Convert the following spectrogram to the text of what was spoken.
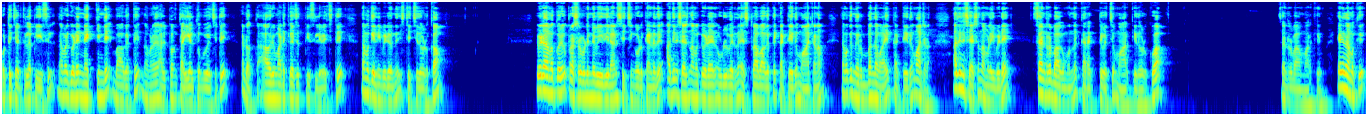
ഒട്ടിച്ചെടുത്തുള്ള പീസിൽ നമുക്കിവിടെ നെക്കിന്റെ ഭാഗത്ത് നമ്മൾ അല്പം തയ്യൽ തുമ്പ് വെച്ചിട്ട് കണ്ടോ? ആ ഒരു മടക്കി വെച്ച പീസിൽ വെച്ചിട്ട് നമുക്ക് ഇനി ഇവിടെ ഒന്ന് സ്റ്റിച്ച് ചെയ്ത് കൊടുക്കാം. ഇവിടെ നമുക്കൊരു പ്രഷർ വുഡിന്റെ രീതിയിലാണ് സ്റ്റിച്ചിങ് കൊടുക്കേണ്ടത്. അതിനുശേഷം നമുക്ക് ഇവിടെ ഉള്ളിൽ വരുന്ന എക്സ്ട്രാ ഭാഗത്തെ കട്ട് ചെയ്ത് മാറ്റണം. നമുക്ക് നിർബന്ധമായും കട്ട് ചെയ്ത് മാറ്റണം. അതിനുശേഷം നമ്മളിവിടെ സെന്റർ ഭാഗം ഒന്ന് കറക്റ്റ് വെച്ച് മാർക്ക് ചെയ്ത് കൊടുക്കുക. സെന്റർ ഭാഗം മാർക്ക് ചെയ്യുന്നു. ഇനി നമുക്ക്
